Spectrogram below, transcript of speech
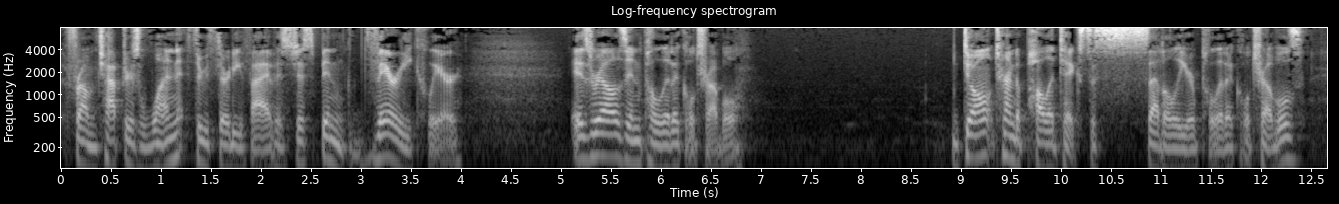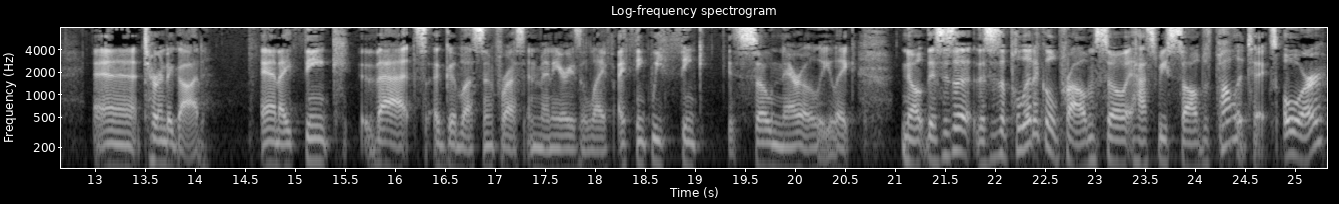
from chapters one through 35 has just been very clear. Israel is in political trouble don't turn to politics to settle your political troubles and turn to God. And I think that's a good lesson for us in many areas of life. I think we think so narrowly, like, no, this is a, this is a political problem, so it has to be solved with politics. Or,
